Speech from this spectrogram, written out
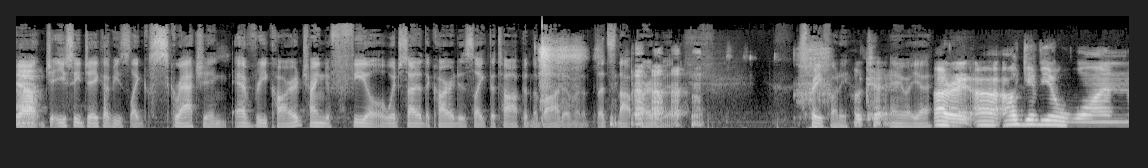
Yeah. Uh, you see Jacob. He's like scratching every card, trying to feel which side of the card is like the top and the bottom. And that's not part of it. It's pretty funny. Okay. Anyway, yeah. All right. Uh, I'll give you one.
